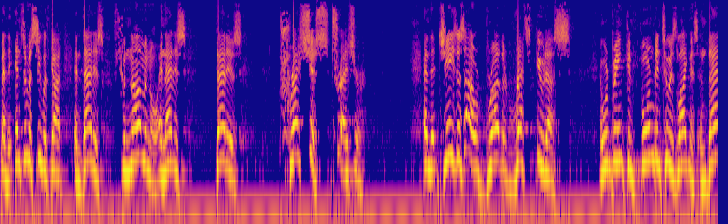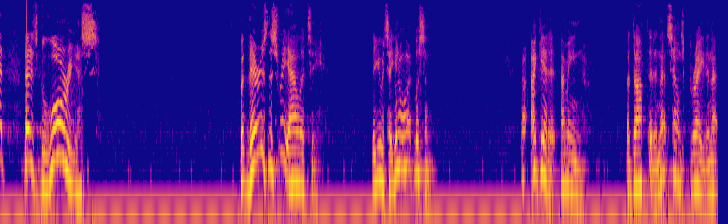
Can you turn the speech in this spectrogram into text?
man, the intimacy with God, and that is phenomenal, and that is, that is precious treasure. And that Jesus, our brother, rescued us. And we're being conformed into his likeness. And that, that is glorious. But there is this reality that you would say, you know what? Listen, I, get it. I mean, adopted, and that sounds great, and that,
